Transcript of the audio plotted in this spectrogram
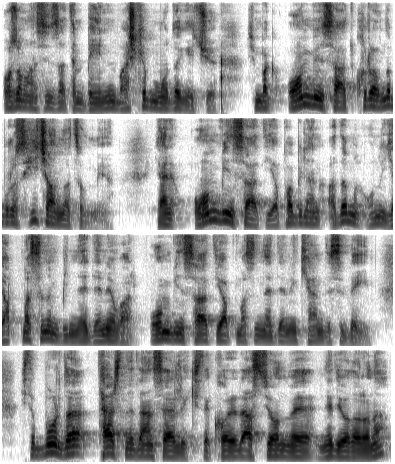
o zaman sizin zaten beynin başka bir moda geçiyor. Şimdi bak 10 bin saat kuralında burası hiç anlatılmıyor. Yani 10 bin saat yapabilen adamın onu yapmasının bir nedeni var. 10 bin saat yapması nedenin kendisi değil. İşte burada ters nedensellik, işte korelasyon ve ne diyorlar ona?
